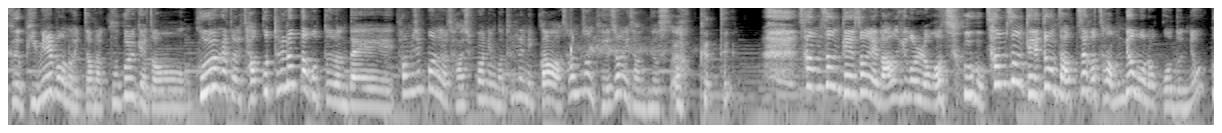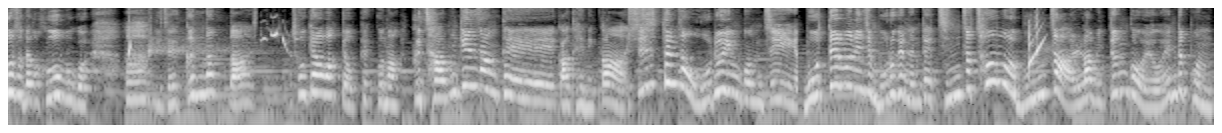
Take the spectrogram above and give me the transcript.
그 비밀번호 있잖아 구글 계정 구글 계정이 자꾸 틀렸다고 뜨는데 30번인가 40번인가 틀리니까 삼성 계정이 잠겼어요 그때 삼성 계정에 락이 걸려가지고 삼성 계정 자체가 잠겨버렸거든요 그래서 내가 그거 보고 아 이제 끝났다 초기화밖에 없겠구나. 그 잠긴 상태가 되니까 시스템상 오류인 건지 뭐 때문인지 모르겠는데 진짜 처음으로 문자 알람이 뜬 거예요 핸드폰.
